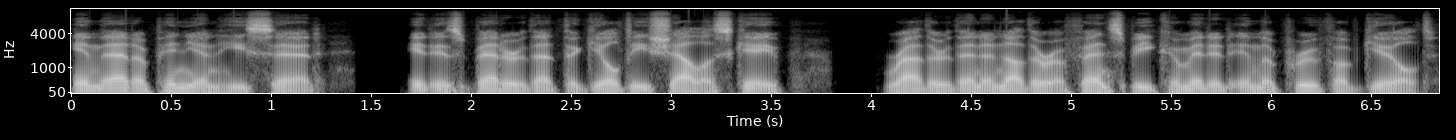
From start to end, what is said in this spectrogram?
In that opinion he said, it is better that the guilty shall escape, rather than another offense be committed in the proof of guilt.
